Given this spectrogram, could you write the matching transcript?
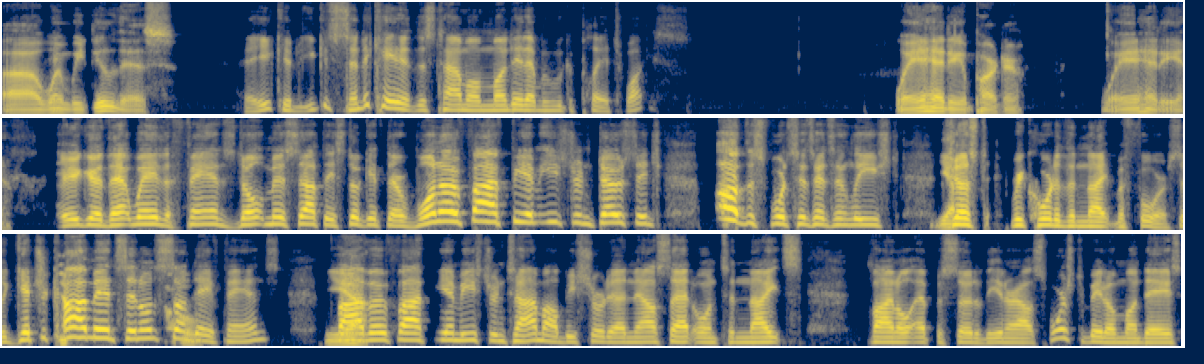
uh, when we do this. Hey, you could you could syndicate it this time on Monday. That way we could play it twice. Way ahead of you, partner. Way ahead of you. There you go. That way the fans don't miss out. They still get their 105 p.m. Eastern dosage of the Sports Headsets Unleashed, Yep. just recorded the night before. So get your comments in on oh. Sunday, fans. Yeah. 5:05 p.m. Eastern time. I'll be sure to announce that on tonight's final episode of the Inner Out Sports Debate on Mondays.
